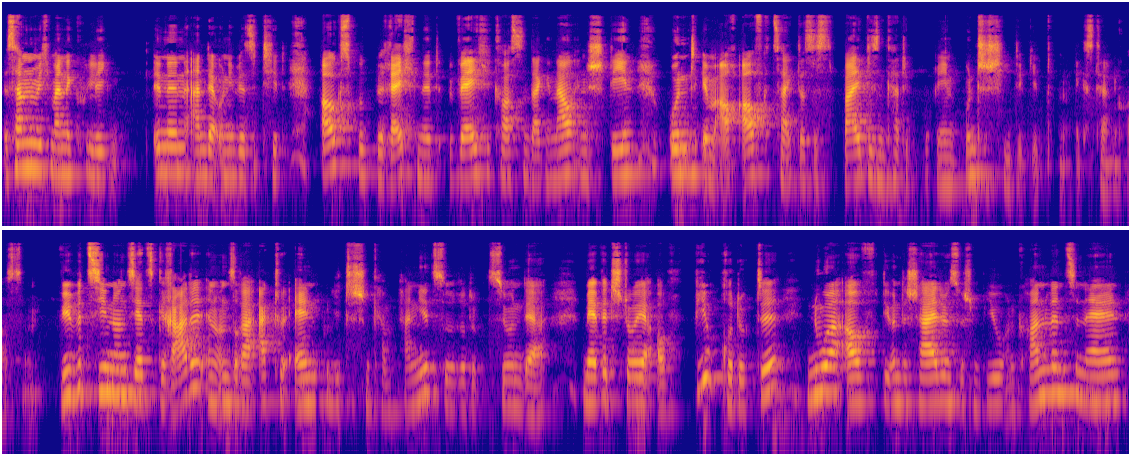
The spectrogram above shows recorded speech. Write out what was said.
Das haben nämlich meine Kollegen Innen an der Universität Augsburg berechnet, welche Kosten da genau entstehen und eben auch aufgezeigt, dass es bei diesen Kategorien Unterschiede gibt in externen Kosten. Wir beziehen uns jetzt gerade in unserer aktuellen politischen Kampagne zur Reduktion der Mehrwertsteuer auf Bioprodukte nur auf die Unterscheidung zwischen Bio- und konventionellen,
